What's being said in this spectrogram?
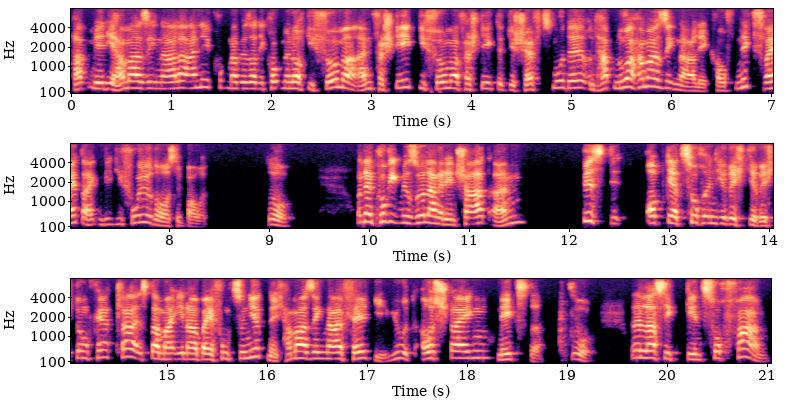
habe mir die Hammersignale angeguckt und habe gesagt, ich gucke mir noch die Firma an, verstehe die Firma, verstehe das Geschäftsmodell und habe nur Hammersignale gekauft, nichts weiter, wie die Folie draus gebaut. So. Und dann gucke ich mir so lange den Chart an, bis die, ob der Zug in die richtige Richtung fährt. Klar ist da mal einer bei, funktioniert nicht. Hammersignal fällt die. Gut, aussteigen, nächste. So. Und dann lasse ich den Zug fahren.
